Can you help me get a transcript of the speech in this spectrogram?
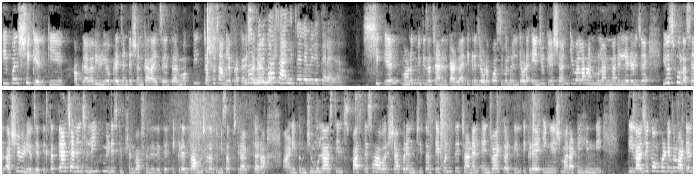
ती पण शिकेल की आपल्याला व्हिडिओ प्रेझेंटेशन करायचे तर मग ती जास्त चांगल्या प्रकारे सगळ्या सांगितलेलं व्हिडिओ करायला. शिकेल म्हणून मी तिचा चॅनल काढलाय. तिकडे जेवढं पॉसिबल होईल तेवढं एज्युकेशन किंवा लहान मुलांना रिलेटेड जे युजफुल असेल असे व्हिडिओज येतील. तर त्या चॅनलची लिंक मी डिस्क्रिप्शन बॉक्समध्ये देते. तिकडे जाऊन सुद्धा तुम्ही सबस्क्राईब करा. आणि तुमची मुलं असतील पाच ते सहा वर्षापर्यंतची तर ते पण ते चॅनल एन्जॉय करतील. तिकडे इंग्लिश मराठी हिंदी तिला जे कम्फर्टेबल वाटेल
